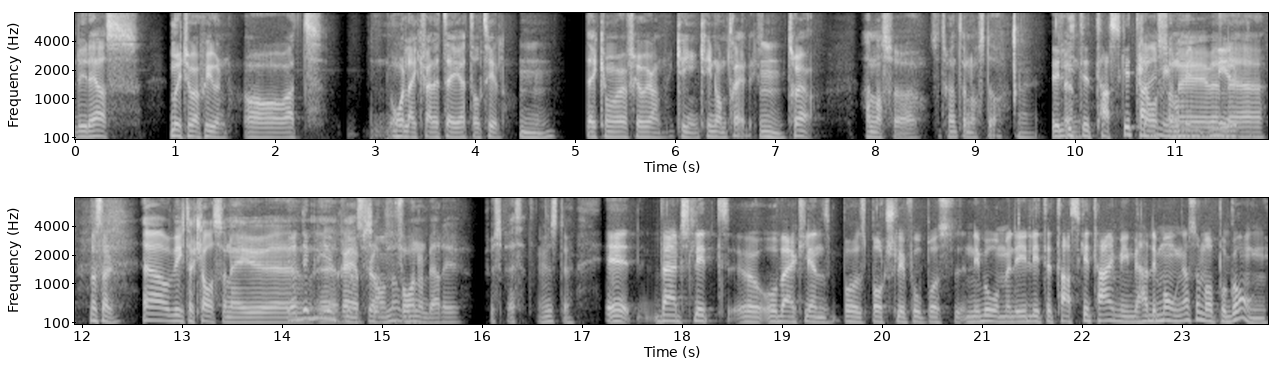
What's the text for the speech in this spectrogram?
det är deras motivation och att hålla i kvalitet ett år till. Mm. Det kommer vara frågan kring, kring de tre, liksom, tror jag. Annars så, så tror jag inte någon större. Det är lite taskigt timing. Claesson om vi- är väl... ner- eh, Vad sa du? Ja, och Viktor Claesson är ju Ja, det blir ju eh, rep, så för honom blir det ju plusmässigt. Just det. Eh, världsligt och, och verkligen på sportslig fotbollsnivå, men det är lite taskig timing. Vi hade många som var på gång eh,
